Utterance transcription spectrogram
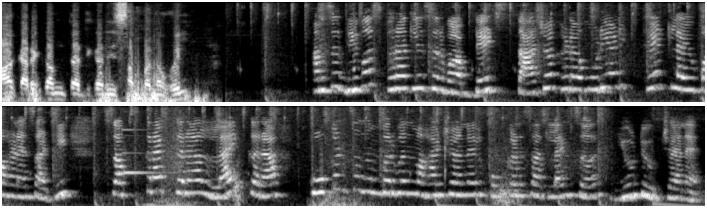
हा कार्यक्रम त्या ठिकाणी संपन्न होईल. आमचे दिवसभरातले सर्व अपडेट्स ताज्या घडामोडी आणि थेट लाईव्ह पाहण्यासाठी सबस्क्राईब करा लाईक करा. कोकणचं नंबर वन महा चॅनल कोकण सात लाईव्हचं युट्यूब चॅनल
